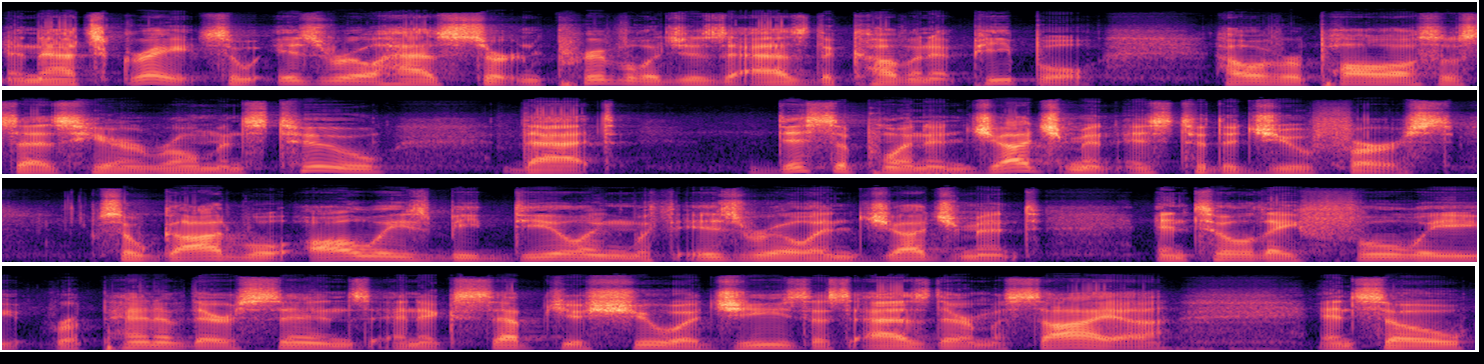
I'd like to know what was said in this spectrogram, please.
And that's great. So Israel has certain privileges as the covenant people. However, Paul also says here in Romans 2 that discipline and judgment is to the Jew first. So God will always be dealing with Israel in judgment until they fully repent of their sins and accept Yeshua, Jesus, as their Messiah. And so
